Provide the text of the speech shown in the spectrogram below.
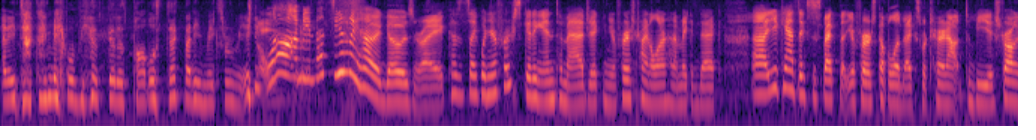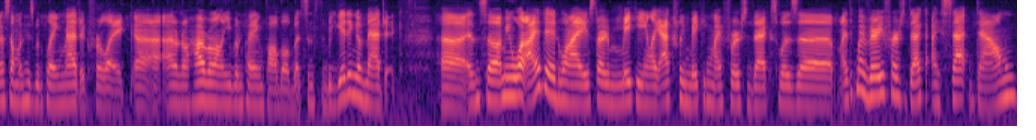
any deck I make will be as good as Pablo's deck that he makes for me. Oh, Well, I mean, that's usually how it goes, right? Because it's like when you're first getting into magic and you're first trying to learn how to make a deck, uh, you can't expect that your first couple of decks will turn out to be as strong as someone who's been playing magic for like, uh, I I don't know however long you've been playing Pablo, but since the beginning of magic. Uh, and so, I mean, what I did when I started making, like, actually making my first decks was, uh, I think my very first deck, I sat down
